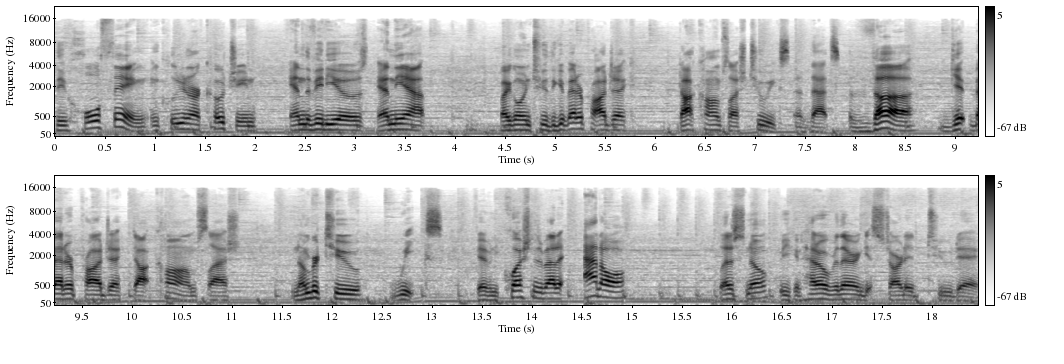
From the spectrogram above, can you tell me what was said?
the whole thing, including our coaching and the videos and the app by going to thegetbetterproject.com slash two weeks. And that's the getbetterproject.com slash number two weeks. If you have any questions about it at all, let us know. You can head over there and get started today.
